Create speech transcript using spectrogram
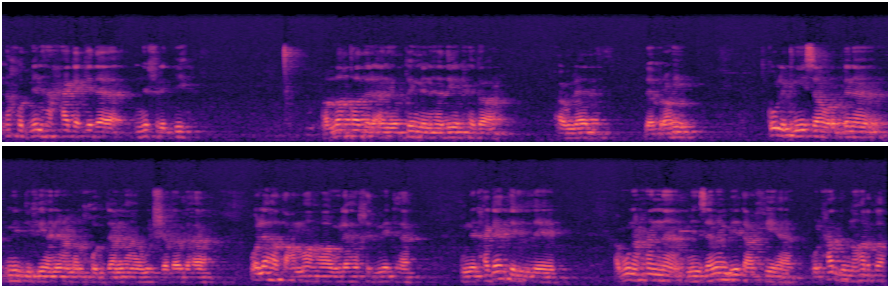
ناخد منها حاجة كده نفرد بيها. الله قادر أن يقيم من هذه الحجارة أولاد لإبراهيم. كل كنيسة وربنا مدي فيها نعمة لخدامها ولشبابها. ولها طعمها ولها خدمتها. ومن الحاجات اللي أبونا حنا من زمان بيتعب فيها ولحد النهاردة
